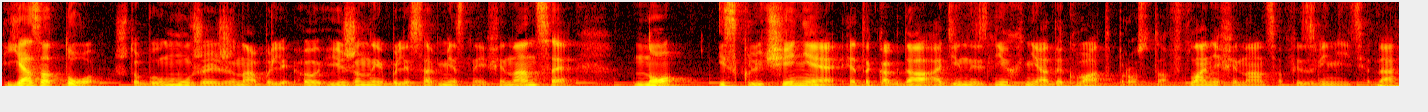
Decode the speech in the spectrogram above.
Я за то, чтобы у мужа и, жена были, э, и жены были совместные финансы, но Исключение это когда один из них неадекват просто в плане финансов, извините, да.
